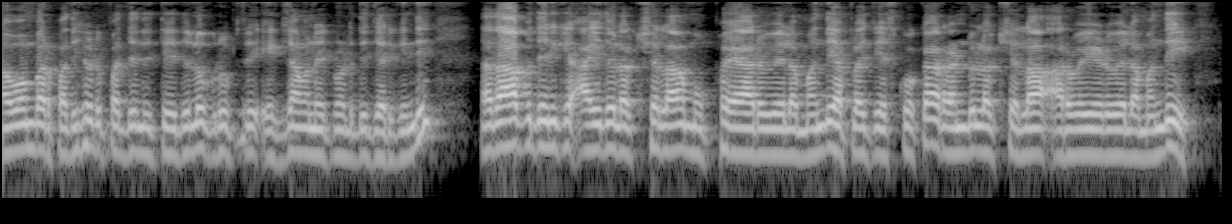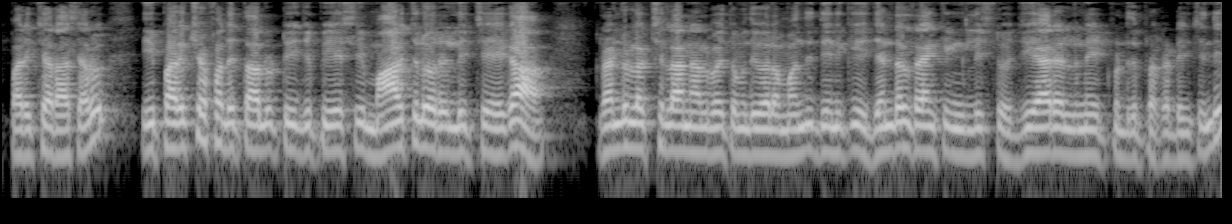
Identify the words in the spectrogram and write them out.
నవంబర్ పదిహేడు పద్దెనిమిది తేదీలో గ్రూప్ త్రీ ఎగ్జామ్ అనేటువంటిది జరిగింది. దాదాపు దీనికి ఐదు లక్షల ముప్పై ఆరు వేల మంది అప్లై చేసుకోక రెండు లక్షల అరవై ఏడు వేల మంది పరీక్ష రాశారు. ఈ పరీక్ష ఫలితాలు టీజీపీఎస్సీ మార్చిలో రిలీజ్ చేయగా రెండు లక్షల నలభై తొమ్మిది వేల మంది దీనికి జనరల్ ర్యాంకింగ్ లిస్టు జీఆర్ఎల్ అనేటువంటిది ప్రకటించింది.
